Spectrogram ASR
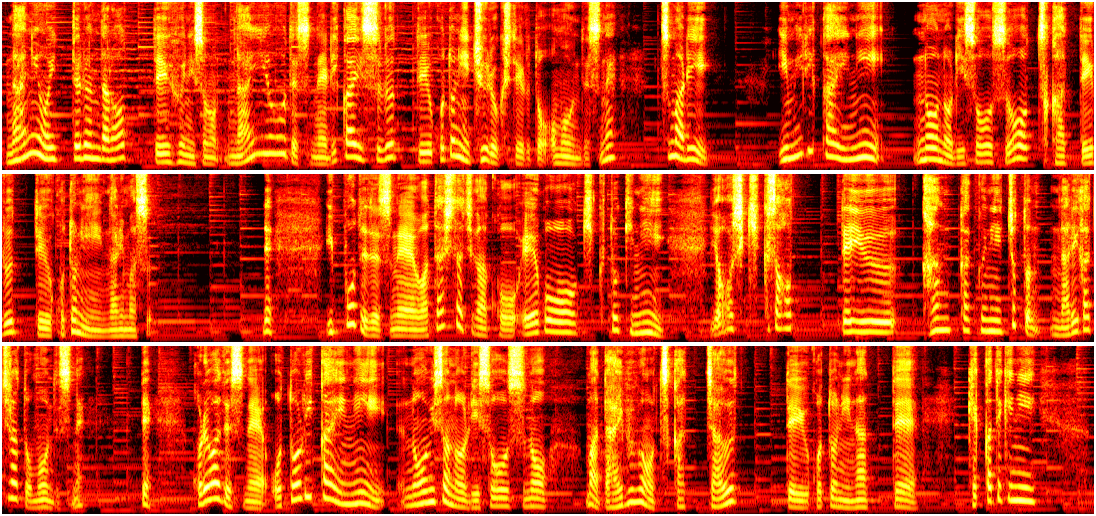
何を言ってるんだろうっていうふうにその内容をですね理解するっていうことに注力していると思うんですね。つまり意味理解に脳のリソースを使っているっていうことになります。で一方でですね私たちがこう英語を聞くときによし聞くぞっていう感覚にちょっとなりがちだと思うんですね。でこれはですね音理解に脳みそのリソースの、まあ、大部分を使っちゃうっていうことになって結果的に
